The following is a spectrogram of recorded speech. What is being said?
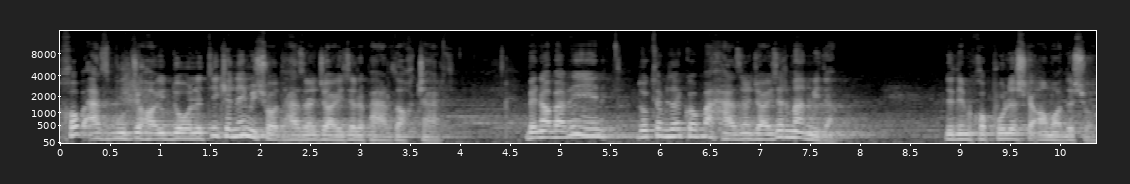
خب از بودجه های دولتی که نمی‌شد هزینه جایزه رو پرداخت کرد. بنابراین دکتر میرزایی گفت من هزینه جایزه رو من میدم. دیدیم خب پولش که آماده شد.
